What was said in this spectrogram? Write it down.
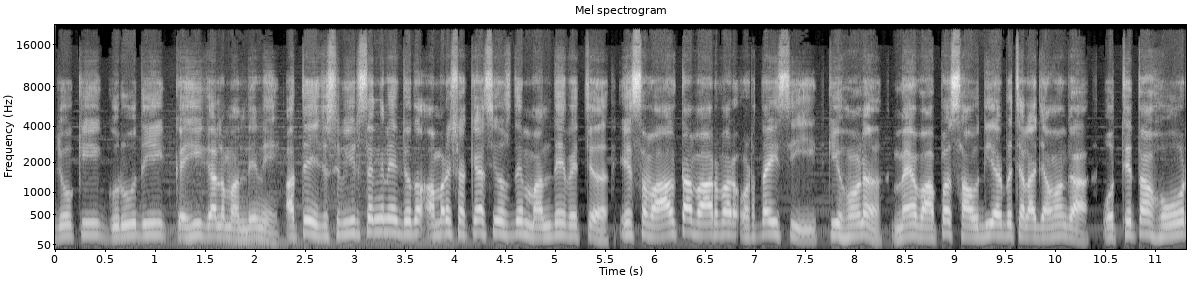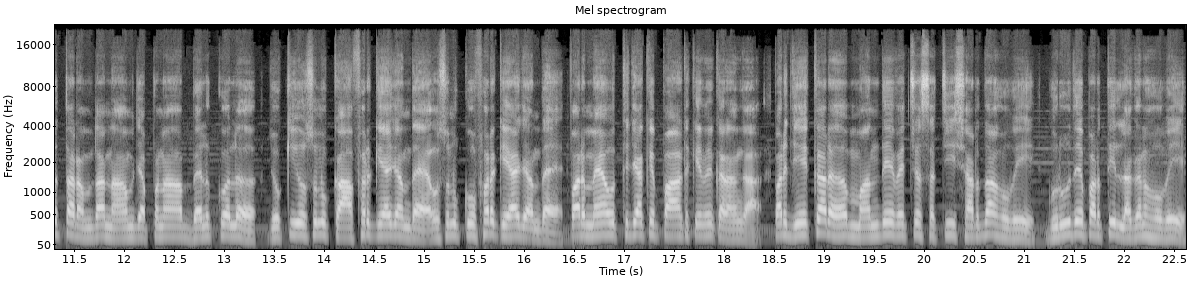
ਜੋ ਕਿ ਗੁਰੂ ਦੀ ਕਹੀ ਗੱਲ ਮੰਨਦੇ ਨੇ ਅਤੇ ਜਸਵੀਰ ਸਿੰਘ ਨੇ ਜਦੋਂ ਅੰਮ੍ਰਿਤ ਛਕਿਆ ਸੀ ਉਸ ਦੇ ਮਨ ਦੇ ਵਿੱਚ, ਇਹ ਸਵਾਲ ਤਾਂ ਵਾਰ-ਵਾਰ ਉੱਠਦਾ ਹੀ ਸੀ ਕਿ ਹੁਣ ਮੈਂ ਵਾਪਸ ਸਾਊਦੀ ਅਰਬ ਚਲਾ ਜਾਵਾਂਗਾ, ਉੱਥੇ ਤਾਂ ਹੋਰ ਧਰਮ ਦਾ ਨਾਮ ਜਪਣਾ ਬਿਲਕੁਲ ਜੋ ਕਿ ਉਸ ਨੂੰ ਕਾਫਰ ਕਿਹਾ ਜਾਂਦਾ ਹੈ ਉਸ ਨੂੰ ਕੁਫਰ ਕਿਹਾ ਜਾਂਦਾ ਹੈ, ਪਰ ਮੈਂ ਉੱਥੇ ਜਾ ਕੇ ਪਾਠ ਕਿਵੇਂ ਕਰਾਂਗਾ? ਪਰ ਜੇਕਰ ਮਨ ਦੇ ਵਿੱਚ ਸੱਚੀ ਸ਼ਰਧਾ ਹੋਵੇ, ਗੁਰੂ ਦੇ ਪ੍ਰਤੀ ਲਗਨ ਹੋਵੇ,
